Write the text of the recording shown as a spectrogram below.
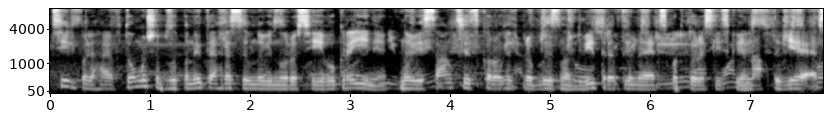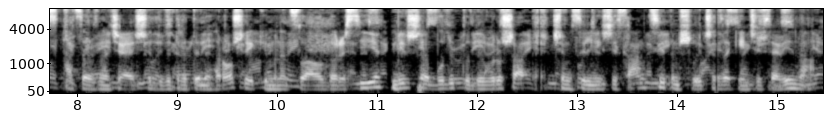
Ціль полягає в тому, щоб зупинити агресивну війну Росії в Україні. Нові санкції скоротять приблизно дві третини експорту російської нафти в ЄС. А це означає, що дві третини грошей, які ми надсилали до Росії, більше будуть туди вирушати. Чим сильніші санкції, тим швидше закінчиться війна.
